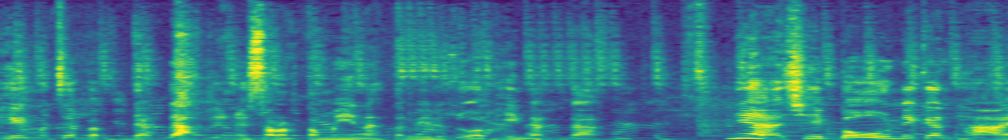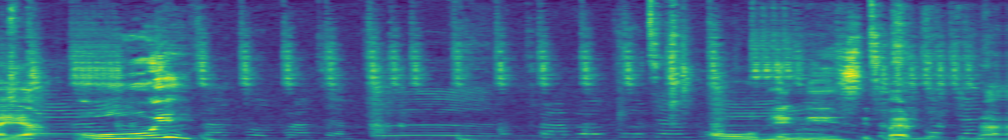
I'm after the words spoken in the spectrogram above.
เพลงมันจะแบบดักๆนิดหน่อยสำหรับตามีนะตามีรู้สึกว่าเพลงดักๆ เนี่ยใช้โบทในการถ่ายอะ โอ้ย โอ้เพลงนี้ 18บวกนะ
